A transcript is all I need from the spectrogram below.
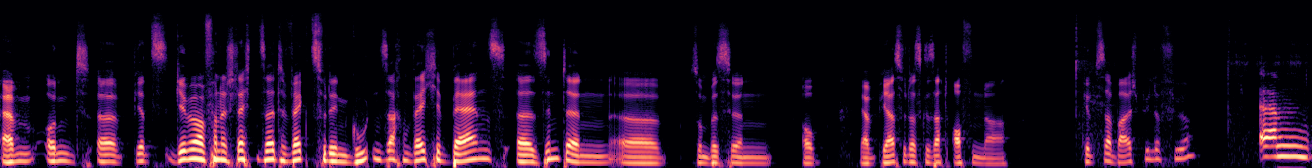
Ähm, und äh, jetzt gehen wir mal von der schlechten Seite weg zu den guten Sachen. Welche Bands äh, sind denn äh, so ein bisschen Oh, ja, wie hast du das gesagt? Offener. Gibt es da Beispiele für? Ähm,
